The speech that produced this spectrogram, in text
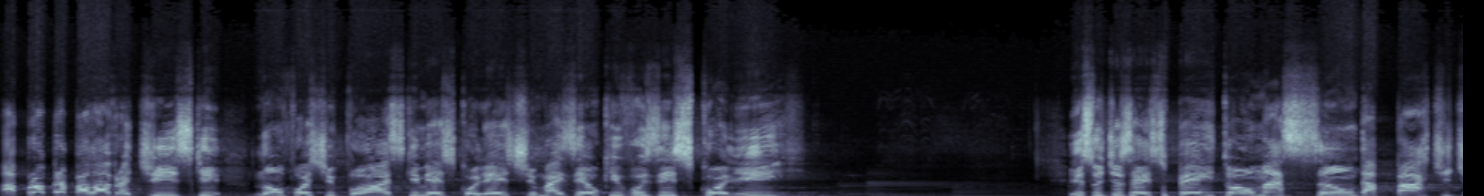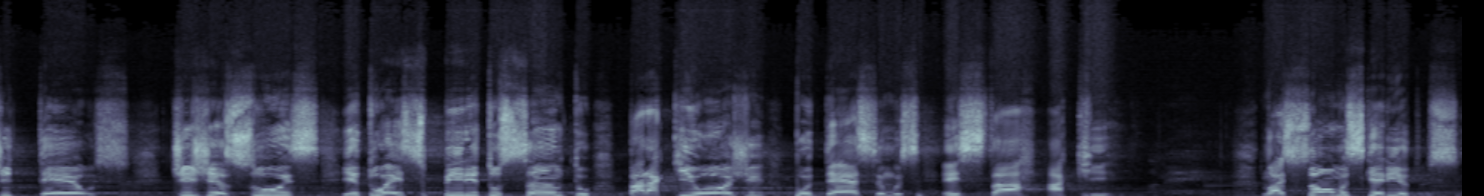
A própria palavra diz que não foste vós que me escolheste, mas eu que vos escolhi. Isso diz respeito a uma ação da parte de Deus, de Jesus e do Espírito Santo, para que hoje pudéssemos estar aqui. Nós somos, queridos,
